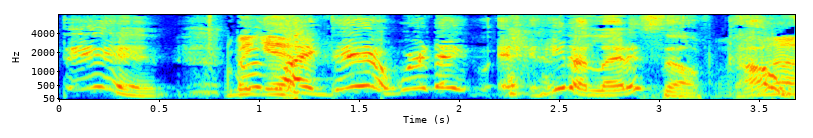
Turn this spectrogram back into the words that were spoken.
did. I But was yeah. like, damn, where'd they? He done let himself go.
